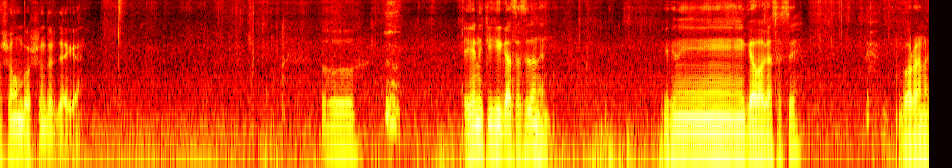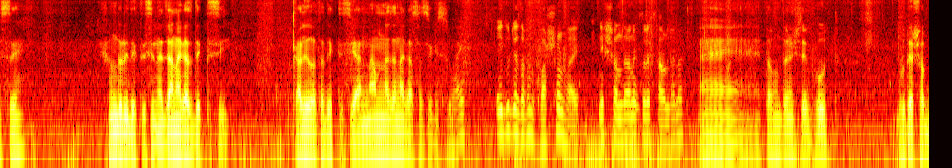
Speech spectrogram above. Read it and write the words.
অসম্ভব সুন্দর জায়গা। ও এখানে কি কি গাছ আছে জানেন? এখানে গাওয়া গাছ আছে গরান আছে। সুন্দরী দেখতেছি না জানা গাছ দেখতেছি কালীলতা দেখতেছি আর নাম না জানা গাছ আছে কিছু। ভাই এই দুটো যখন ঘর্ষণ হয় নিঃসন্দেহে অনেক জোরে সাউন্ড হয় না? হ্যাঁ তখন তো নিশ্চয়ই ভূত ভূতের শব্দ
